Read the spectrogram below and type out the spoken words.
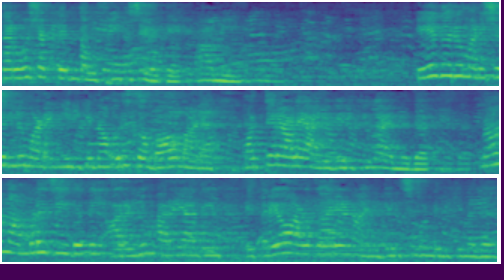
സർവശക്തൻ തൗഫീഖ് ചെയ്യട്ടെ ആമീൻ ഏതൊരു മനുഷ്യരിലും അടങ്ങിയിരിക്കുന്ന ഒരു സ്വഭാവമാണ് മറ്റൊരാളെ അനുകരിക്കുക എന്നത്. നാം നമ്മുടെ ജീവിതത്തിൽ അറിയും അറിയാതെയും എത്രയോ ആൾക്കാരെയാണ് അനുകരിച്ചുകൊണ്ടിരിക്കുന്നത്.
